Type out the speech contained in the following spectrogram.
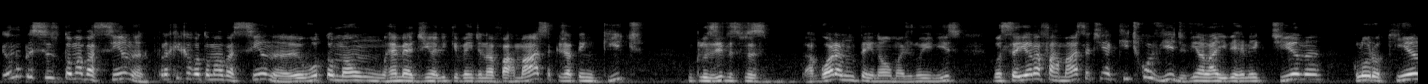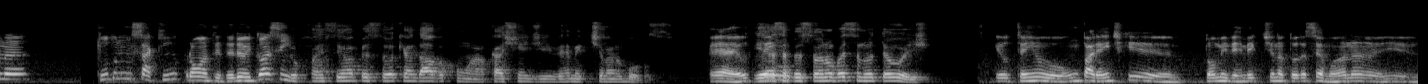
eu não preciso tomar vacina. Para que, que eu vou tomar vacina? Eu vou tomar um remedinho ali que vende na farmácia, que já tem um kit. Inclusive, agora não tem não, mas no início, você ia na farmácia, tinha kit Covid. Vinha lá ivermectina, cloroquina, tudo num saquinho pronto, entendeu? Então, assim. Eu conheci uma pessoa que andava com a caixinha de vermectina no bolso. É, eu e tenho... essa pessoa não vacinou até hoje. Eu tenho um parente que toma ivermectina toda semana e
